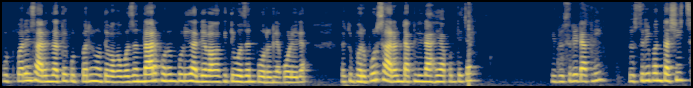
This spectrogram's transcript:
कुठपर्यंत सारण जाते कुठपर्यंत होते बघा. वजनदार पुरणपोळी झाली आहे बघा किती वजन पोरल्या पोळीला. त्याची भरपूर सारण टाकलेलं आहे आपण त्याच्यात. ही दुसरी टाकली. दुसरी पण तशीच.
